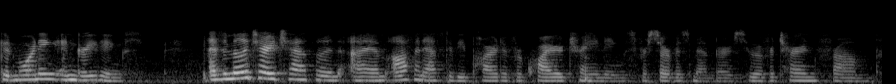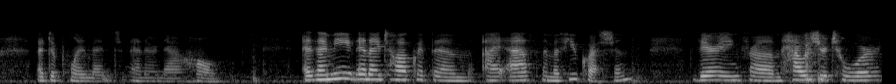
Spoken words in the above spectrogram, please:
Good morning and greetings. As a military chaplain, I am often asked to be part of required trainings for service members who have returned from a deployment and are now home. As I meet and I talk with them, I ask them a few questions, varying from how was your tour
